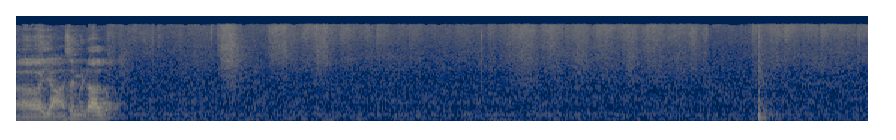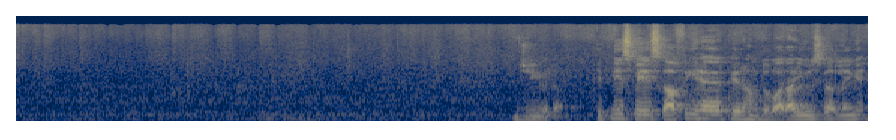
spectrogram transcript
यहाँ से मिटा दो। जी बेटा। इतनी स्पेस काफ़ी है, फिर हम दोबारा यूज़ कर लेंगे।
